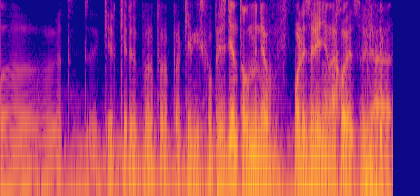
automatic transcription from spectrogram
э, этот, кир- кир- про, про- про киргизского президента, он у меня в поле зрения находится. Я,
